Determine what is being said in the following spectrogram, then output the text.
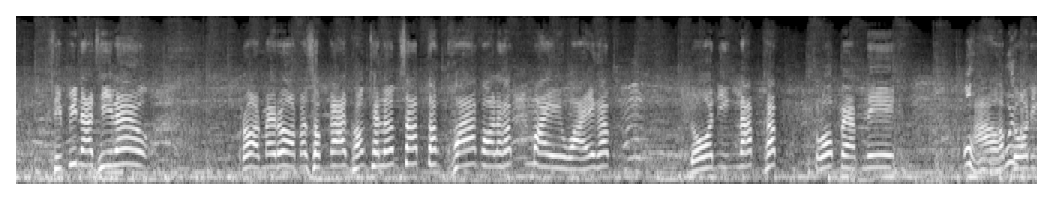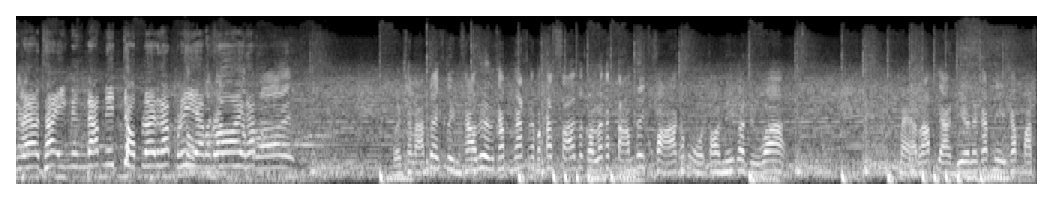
10 วินาทีแล้ว รอดไม่รอดประสบการณ์ของเฉลิมทรัพย์ต้องคว้าก่อนแล้วครับ ไม่ไหวครับ โดนอีกนับครับโกรบแบบนี้โอ้โหเอาครับโดนอีกแล้วถ้าอีกหนึ่งนับนี้จบเลยนะครับเรียบร้อยครับเยเหมือนฉลามได้กลิ่นคาวเลือดครับงัดอัปคัดซ้ายไปก่อนแล้วก็ตามด้วยขวาครับโอ้โหตอนนี้ก็ถือว่าแหมรับอย่างเดียวเลยครับนี่ครับบัด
